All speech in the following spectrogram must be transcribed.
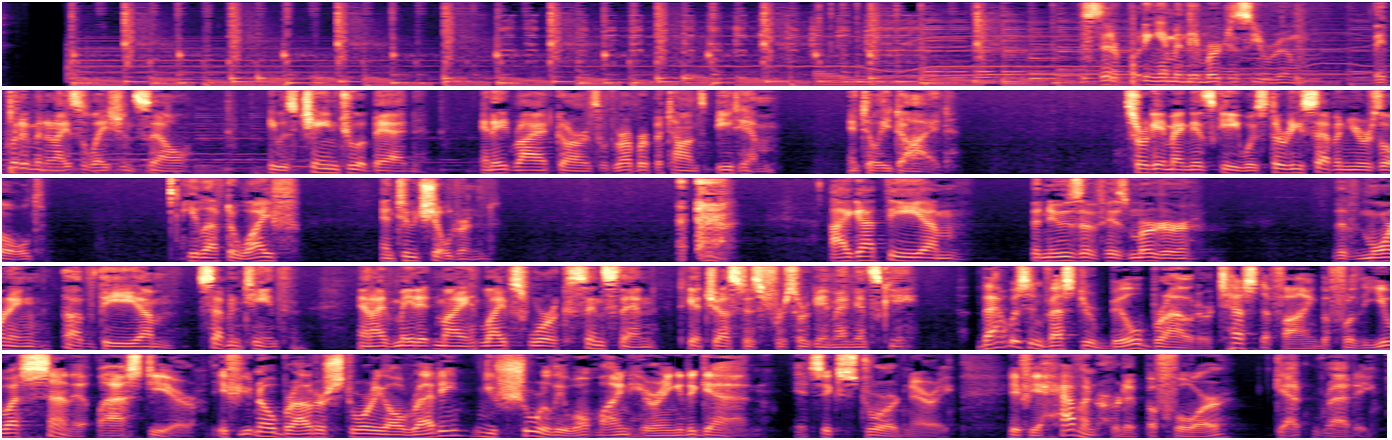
Instead of putting him in the emergency room, they put him in an isolation cell. He was chained to a bed, and eight riot guards with rubber batons beat him until he died. Sergei Magnitsky was 37 years old he left a wife and two children. I got the um, the news of his murder the morning of the um, 17th, and I've made it my life's work since then to get justice for Sergei Magnitsky. That was investor Bill Browder testifying before the U.S. Senate last year. If you know Browder's story already, you surely won't mind hearing it again. It's extraordinary. If you haven't heard it before, get ready.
